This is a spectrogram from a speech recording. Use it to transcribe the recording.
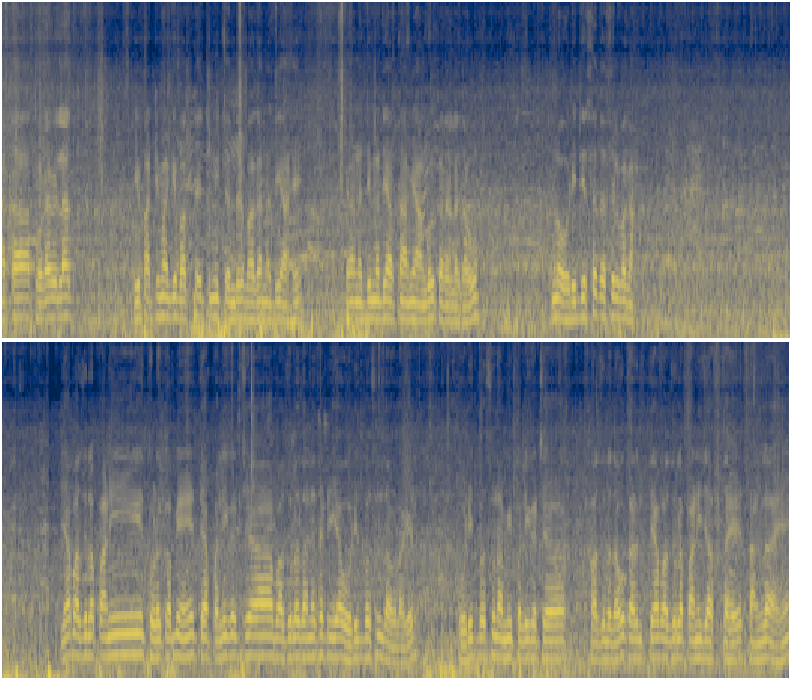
आता थोड्या वेळात ही पाठीमागे बघताय तुम्ही चंद्रभागा नदी आहे. त्या नदीमध्ये आता आम्ही आंघोळ करायला जाऊ. तुम्हाला होडी दिसत असेल बघा. या बाजूला पाणी थोडं कमी आहे. त्या पलीकडच्या बाजूला जाण्यासाठी या होडीत बसून जावं लागेल. होडीत बसून आम्ही पलीकडच्या बाजूला जाऊ कारण त्या बाजूला पाणी जास्त आहे चांगलं आहे.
